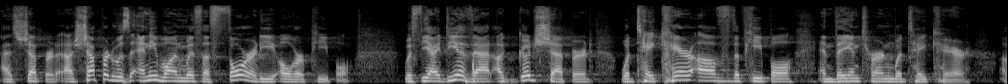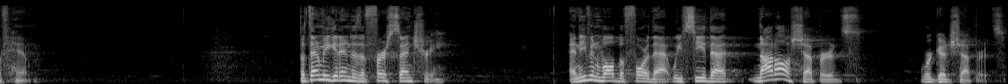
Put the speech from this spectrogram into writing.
as shepherd. A shepherd was anyone with authority over people. With the idea that a good shepherd would take care of the people and they in turn would take care of him. But then we get into the first century. And even well before that, we see that not all shepherds were good shepherds.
